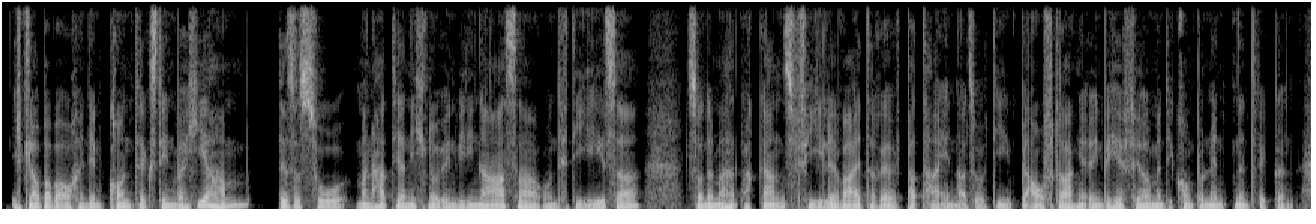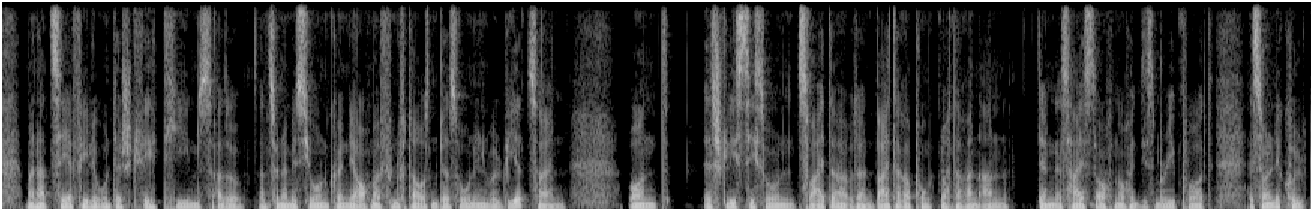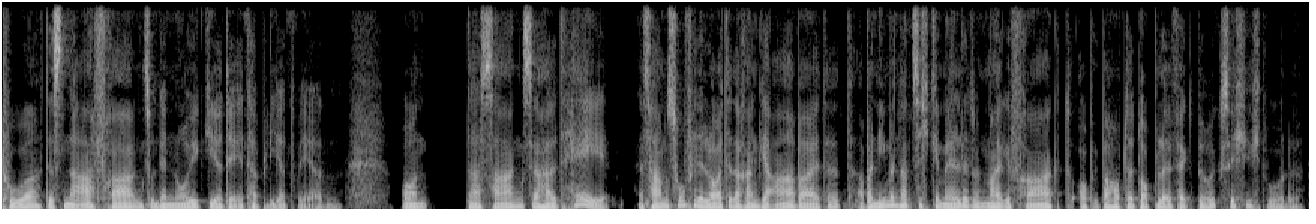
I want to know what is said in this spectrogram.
Ich glaube aber auch in dem Kontext, den wir hier haben, ist es so, man hat ja nicht nur irgendwie die NASA und die ESA, sondern man hat noch ganz viele weitere Parteien, also die beauftragen ja irgendwelche Firmen, die Komponenten entwickeln. Man hat sehr viele unterschiedliche Teams, also an so einer Mission können ja auch mal 5000 Personen involviert sein. Und es schließt sich so ein zweiter oder ein weiterer Punkt noch daran an, denn es heißt auch noch in diesem Report, es soll eine Kultur des Nachfragens und der Neugierde etabliert werden. Und da sagen sie halt, hey, es haben so viele Leute daran gearbeitet, aber niemand hat sich gemeldet und mal gefragt, ob überhaupt der Doppler-Effekt berücksichtigt wurde.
